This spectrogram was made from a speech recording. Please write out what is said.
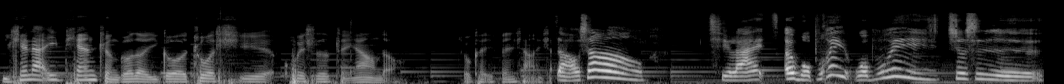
你现在一天整个的一个作息会是怎样的？就可以分享一下。早上起来，呃，我不会，我不会，就是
